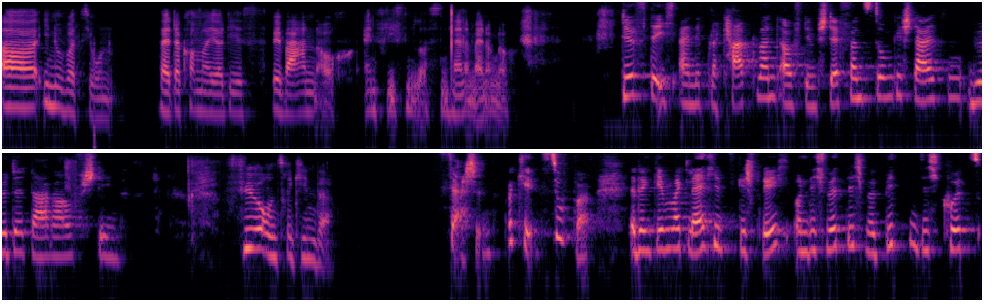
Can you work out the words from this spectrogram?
Äh, Innovation. Weil da kann man ja das Bewahren auch einfließen lassen, meiner Meinung nach. Dürfte ich eine Plakatwand auf dem Stephansdom gestalten, würde darauf stehen. Für unsere Kinder. Sehr schön. Okay, super. Ja, dann gehen wir gleich ins Gespräch und ich würde dich mal bitten, dich kurz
